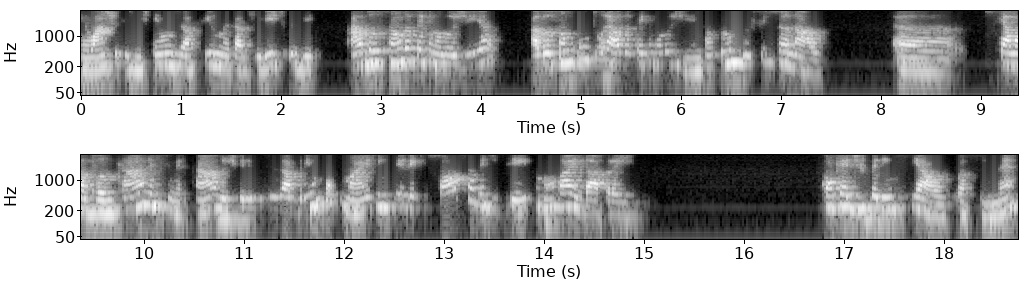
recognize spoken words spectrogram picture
eu acho que a gente tem um desafio no mercado jurídico de adoção da tecnologia adoção cultural da tecnologia. Então, para um profissional uh, se alavancar nesse mercado, acho que ele precisa abrir um pouco mais e entender que só saber de direito não vai dar para ele qualquer diferencial, assim, né?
